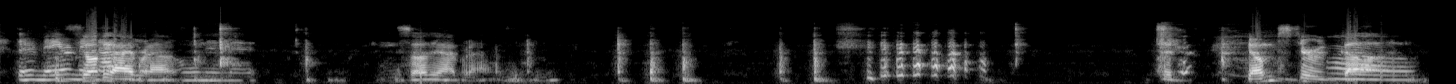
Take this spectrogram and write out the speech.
there may or may Saw not the be eyebrows. a in it. Saw the eyebrows. The dumpster oh. god.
